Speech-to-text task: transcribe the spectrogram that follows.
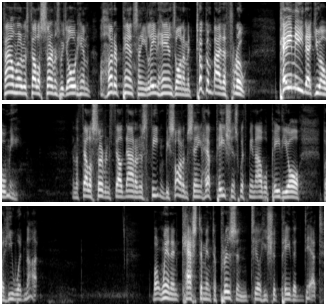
Found one of his fellow servants which owed him a hundred pence, and he laid hands on him and took him by the throat. Pay me that you owe me. And the fellow servant fell down at his feet and besought him, saying, Have patience with me, and I will pay thee all. But he would not. But went and cast him into prison till he should pay the debt.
